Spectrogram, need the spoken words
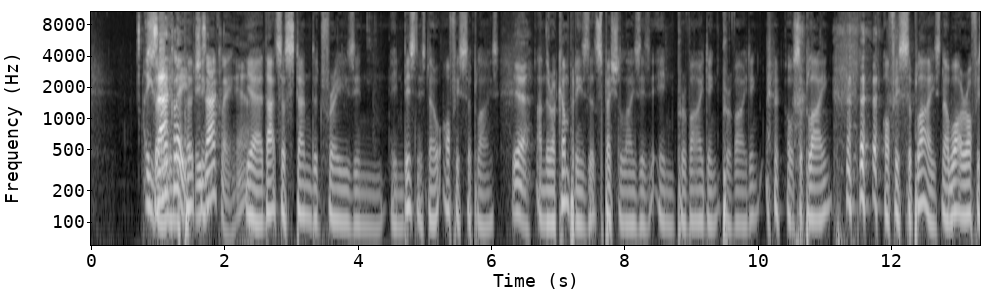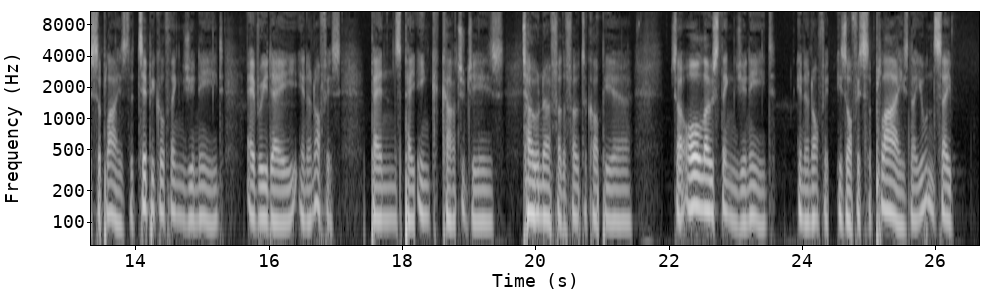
Exactly. purchasing- exactly. Yeah. Yeah. that's a standard phrase in in business. No, office supplies. Yeah. And there are companies that specialises in providing, providing or supplying office supplies. Now, what are office supplies? The typical things you need every day in an office: pens, ink cartridges, toner for the photocopier. So all those things you need in an office is office supplies. Now, you wouldn't say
